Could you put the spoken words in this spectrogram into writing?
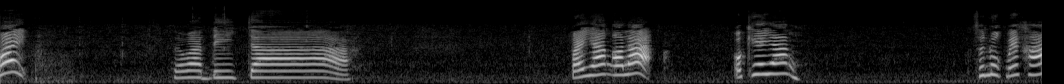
ว้าย สวัสดีจ้า ไปยังเอาละโอเคยังสนุกไหมคะ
